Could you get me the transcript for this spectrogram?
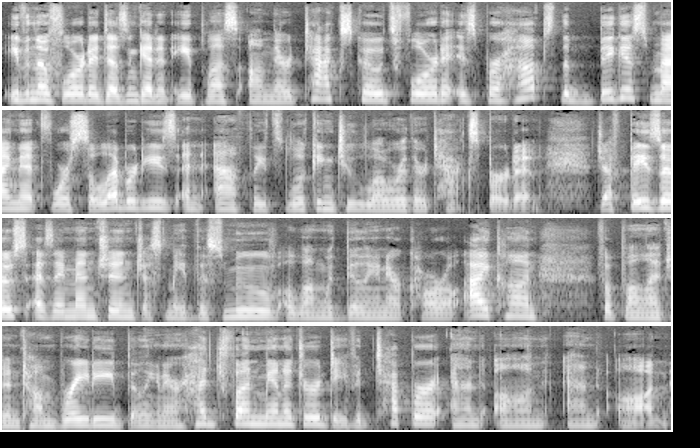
Even though Florida doesn't get an A plus on their tax codes, Florida is perhaps the biggest magnet for celebrities and athletes looking to lower their tax burden. Jeff Bezos, as I mentioned, just made this move along with billionaire Carl Icahn, football legend Tom Brady, billionaire hedge fund manager David Tepper, and on and on.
